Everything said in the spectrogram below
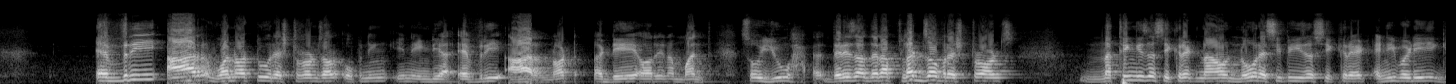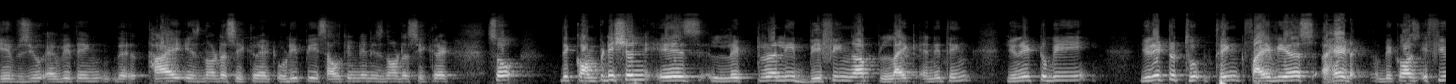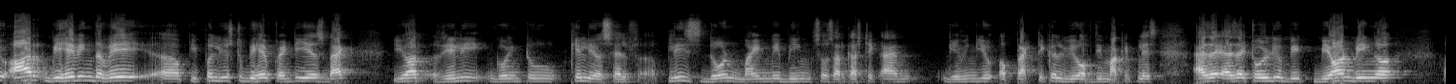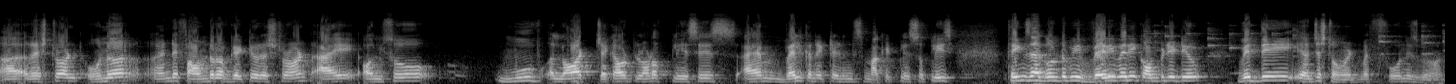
every hour one or two restaurants are opening in India every hour not a day or in a month so you there is a there are floods of restaurants nothing is a secret now no recipe is a secret. Anybody gives you everything. The Thai is not a secret. Udupi South Indian is not a secret. So the competition is literally beefing up like anything. You need to be you need to th think five years ahead because if you are behaving the way uh, people used to behave 20 years back, you are really going to kill yourself. Uh, please don't mind me being so sarcastic. I am giving you a practical view of the marketplace. As I, as I told you, be, beyond being a uh, restaurant owner and a founder of Get Your Restaurant, I also move a lot, check out a lot of places. I am well connected in this marketplace. So please things are going to be very very competitive with the uh, just a moment my phone is gone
